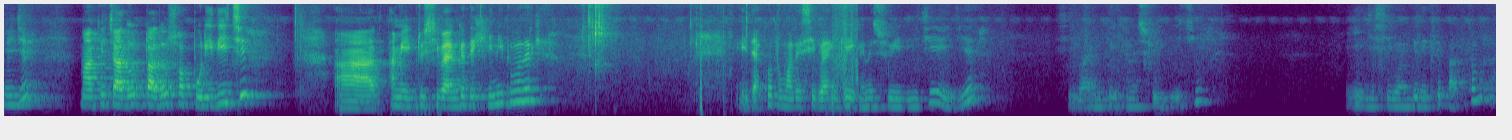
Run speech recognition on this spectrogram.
এই যে মাকে চাদর টাদর সব পরিয়ে দিয়েছি। আর আমি একটু শিবায়নকে দেখিয়ে নিই তোমাদেরকে। এই দেখো, তোমাদের শিবায়নকে এখানে শুয়ে দিয়েছি। এই যে শিবায়নকে এখানে শুয়ে দিয়েছি। এই যে শিবায়নকে দেখতে পাচ্ছ তোমরা?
